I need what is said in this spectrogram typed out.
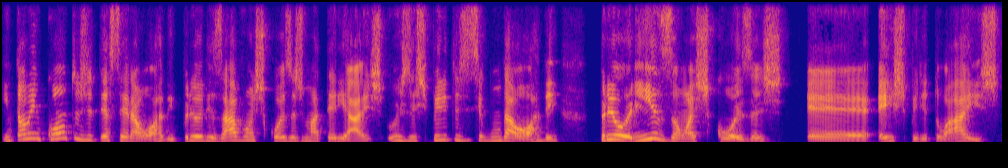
Então, enquanto os de terceira ordem priorizavam as coisas materiais, os espíritos de segunda ordem priorizam as coisas é, espirituais,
